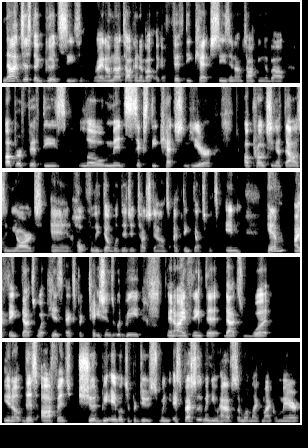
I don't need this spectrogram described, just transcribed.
not just a good season, right? I'm not talking about like a 50 catch season. I'm talking about upper 50s, low mid 60 catch year, approaching a thousand yards and hopefully double digit touchdowns. I think that's what's in him. I think that's what his expectations would be. And I think that that's what you know this offense should be able to produce when especially when you have someone like michael mayer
